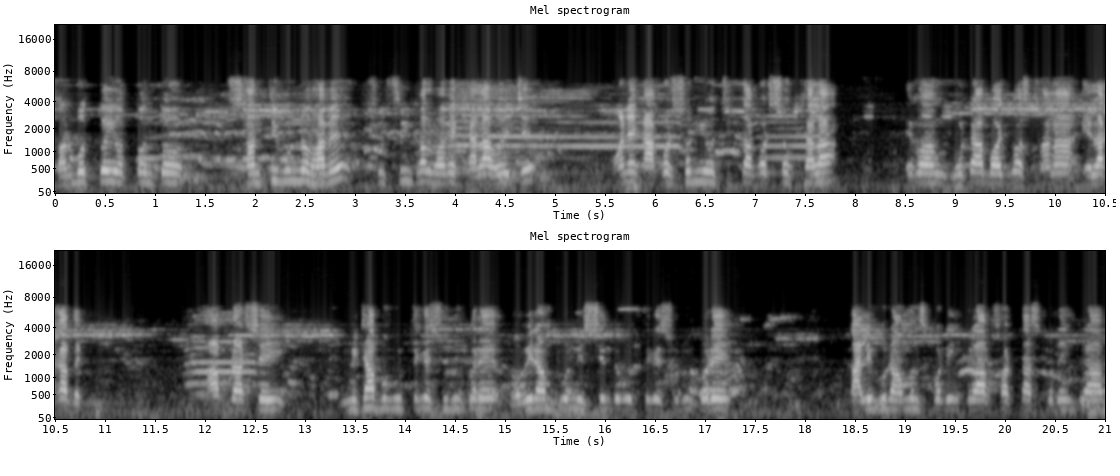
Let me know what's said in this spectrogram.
সর্বত্রই অত্যন্ত শান্তিপূর্ণভাবে, সুশৃঙ্খলভাবে খেলা হয়েছে। অনেক আকর্ষণীয়, চিত্তাকর্ষক খেলা এবং গোটা বজবজ থানা এলাকা থেকে আপনার সেই মিঠাপুকুর থেকে শুরু করে অবিরামপুর নিশ্চিন্তপুর থেকে শুরু করে Kalipur Aman sporting club Sarta sporting club,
